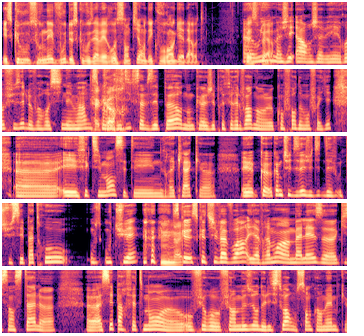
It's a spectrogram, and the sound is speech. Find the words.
est-ce que vous vous souvenez, vous, de ce que vous avez ressenti en découvrant Get Out? Euh, oui, alors j'avais refusé de le voir au cinéma parce qu'on m'avait dit que ça faisait peur, donc euh, j'ai préféré le voir dans le confort de mon foyer. Euh, et effectivement, c'était une vraie claque. euh, et co- comme tu disais, Judith, tu sais pas trop où, tu es, Mm, ce, que, ce que tu vas voir. Il y a vraiment un malaise euh, qui s'installe euh, assez parfaitement euh, au, fur, au fur et à mesure de l'histoire. On sent quand même que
